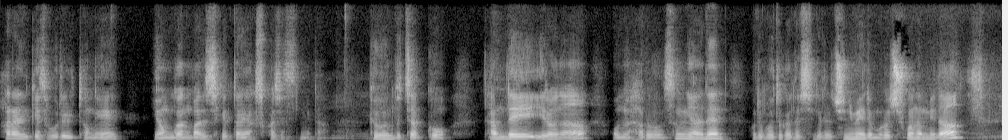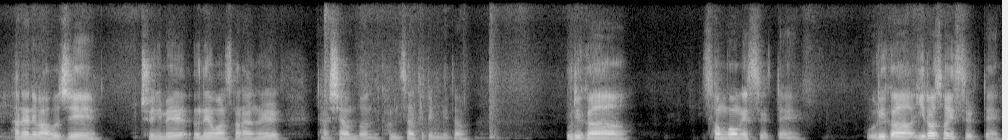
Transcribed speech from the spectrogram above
하나님께서 우리를 통해 영광 받으시겠다 약속하셨습니다. 그분 붙잡고 담대히 일어나 오늘 하루 승리하는 우리 모두가 되시기를 주님의 이름으로 축원합니다. 하나님 아버지 주님의 은혜와 사랑을 다시 한번 감사드립니다. 우리가 성공했을 때, 우리가 일어서 있을 때,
